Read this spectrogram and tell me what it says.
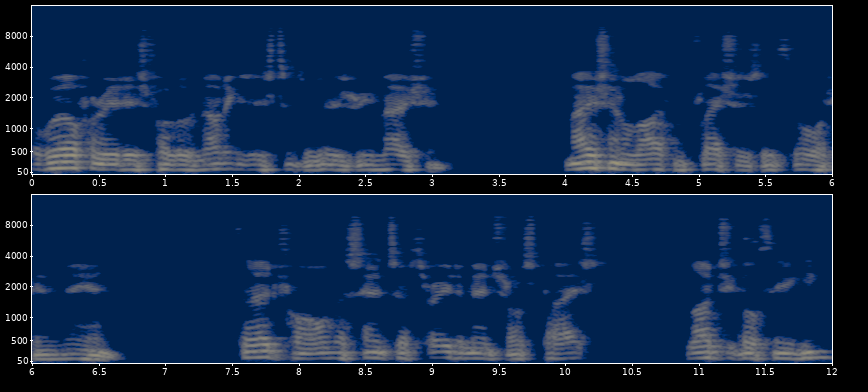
The world for it is full of non-existent illusory motion. Motion life and flashes of thought in man. Third form, a sense of three-dimensional space, logical thinking,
